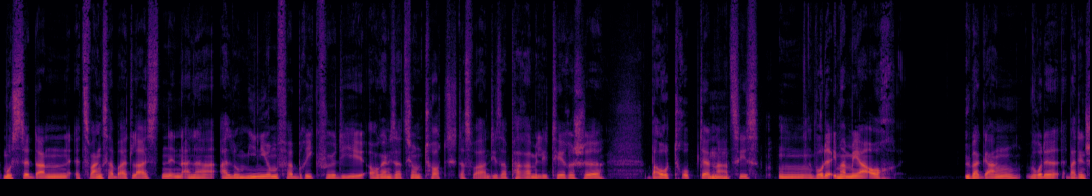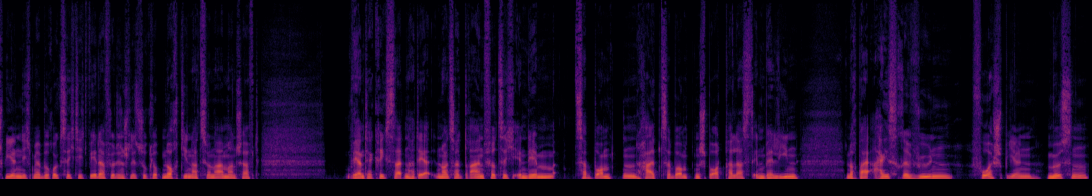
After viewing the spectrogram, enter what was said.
musste dann Zwangsarbeit leisten in einer Aluminiumfabrik für die Organisation Todd. Das war dieser paramilitärische Bautrupp der mhm. Nazis. Mm, wurde immer mehr auch übergangen, wurde bei den Spielen nicht mehr berücksichtigt, weder für den Schlittschuhclub noch die Nationalmannschaft. Während der Kriegszeiten hatte er 1943 in dem zerbombten, halb zerbombten Sportpalast in Berlin noch bei Eisrevuen vorspielen müssen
